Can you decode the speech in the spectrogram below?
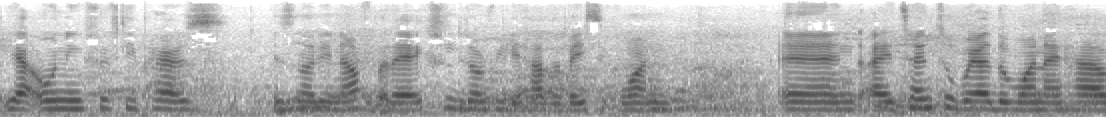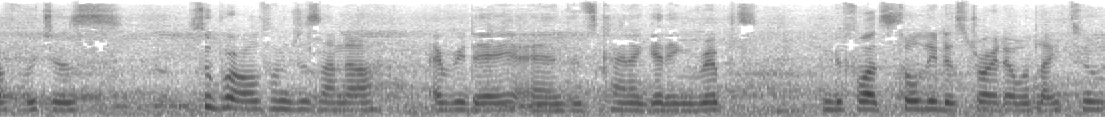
yeah owning 50 pairs is not enough but I actually don't really have a basic one and I tend to wear the one I have which is super old from Jil Sander every day and it's kind of getting ripped. And before it's totally destroyed I would like to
